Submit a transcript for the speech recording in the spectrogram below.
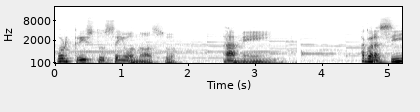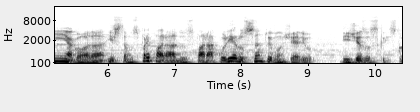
Por Cristo Senhor nosso. Amém. Agora sim, agora estamos preparados para acolher o Santo Evangelho de Jesus Cristo.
